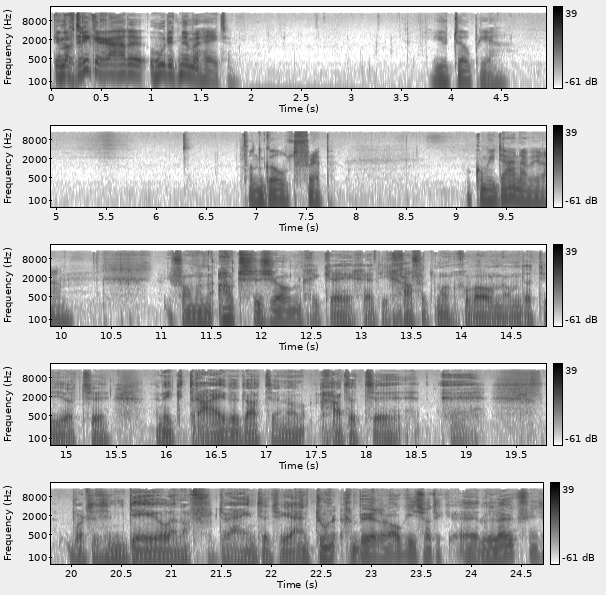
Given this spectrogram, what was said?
u mag drie keer raden hoe dit nummer heette. Utopia. Van Goldfrapp. Hoe kom je daar nou weer aan? van mijn oudste zoon gekregen. Die gaf het me gewoon, omdat hij dat... eh, en ik draaide dat en dan gaat het... eh, eh, wordt het een deel en dan verdwijnt het weer. En toen gebeurde er ook iets wat ik eh, leuk vind.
